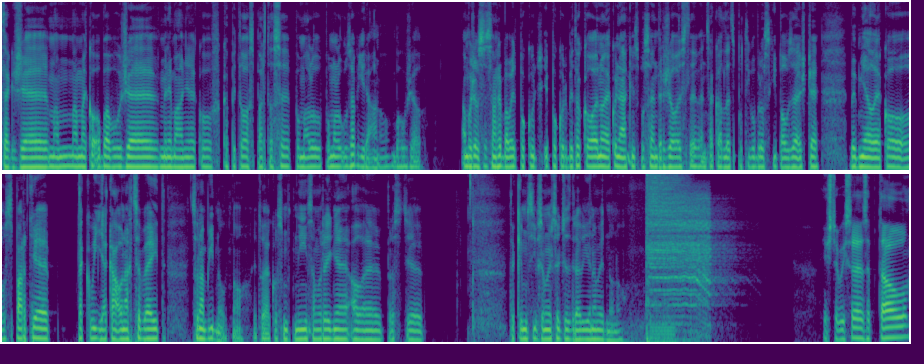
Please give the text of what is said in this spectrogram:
takže mám, mám jako obavu, že minimálně jako v kapitola Sparta se pomalu, pomalu uzavírá, no, bohužel. A můžeme se samozřejmě bavit, pokud, i pokud by to koleno jako nějakým způsobem drželo, jestli Venca Kadlec po té obrovské pauze ještě by měl jako Spartě takový, jaká ona chce být, co nabídnout. No. Je to jako smutný samozřejmě, ale prostě taky musí přemýšlet, že zdraví je jenom jedno. No. Ještě bych se zeptal,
